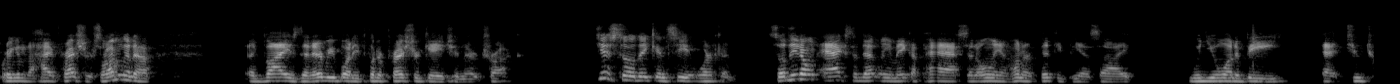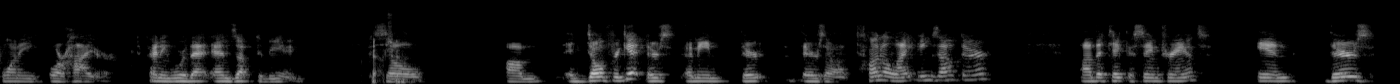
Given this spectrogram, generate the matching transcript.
bring them to high pressure. So I'm going to advise that everybody put a pressure gauge in their truck just so they can see it working. So they don't accidentally make a pass at only 150 psi when you want to be at 220 or higher, depending where that ends up to being. Gotcha. So, um, and don't forget, there's, I mean, there, there's a ton of lightnings out there uh, that take the same trans, and there's,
